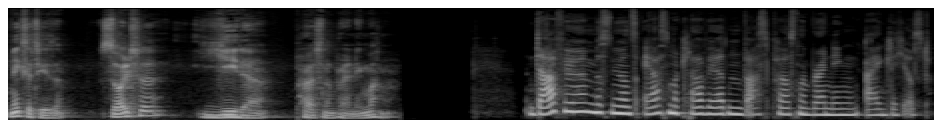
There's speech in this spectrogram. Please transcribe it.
nächste These. Sollte jeder Personal Branding machen? Dafür müssen wir uns erstmal klar werden, was Personal Branding eigentlich ist.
